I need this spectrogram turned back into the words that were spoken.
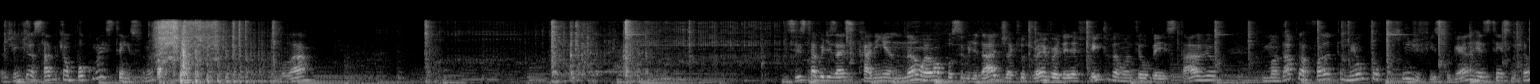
a gente já sabe que é um pouco mais tenso, né? Vamos lá. Desestabilizar esse carinha não é uma possibilidade, já que o driver dele é feito para manter o B estável. E mandar pra fora também é um pouquinho difícil. Ganhar na resistência então.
